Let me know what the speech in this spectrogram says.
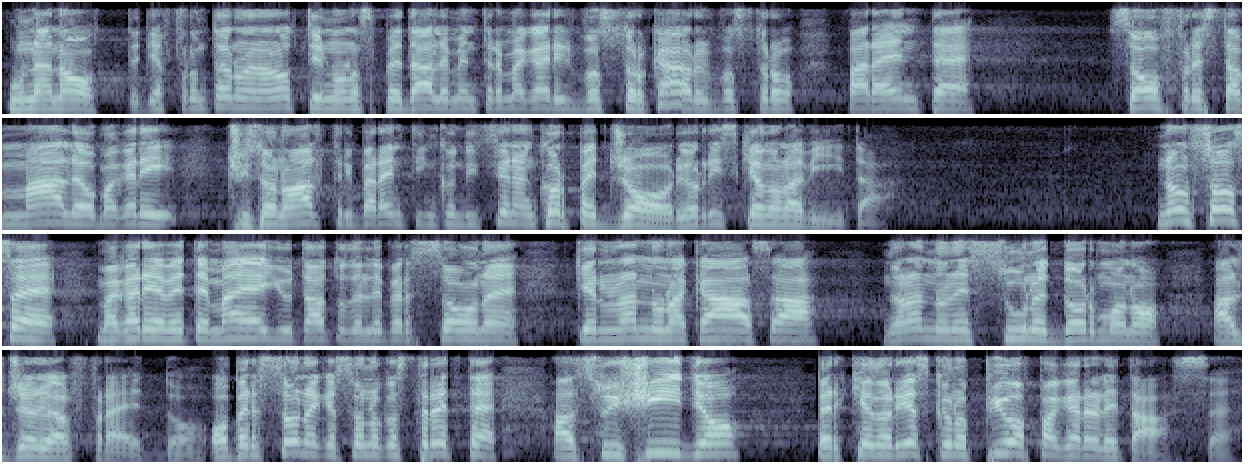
una notte, di affrontare una notte in un ospedale mentre magari il vostro caro, il vostro parente soffre, sta male o magari ci sono altri parenti in condizioni ancora peggiori o rischiano la vita. Non so se magari avete mai aiutato delle persone che non hanno una casa, non hanno nessuno e dormono al gelo e al freddo, o persone che sono costrette al suicidio perché non riescono più a pagare le tasse.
